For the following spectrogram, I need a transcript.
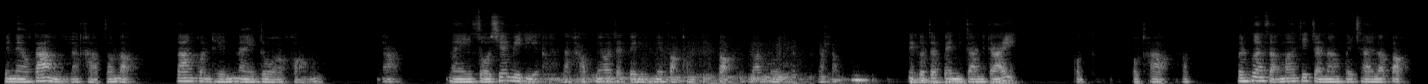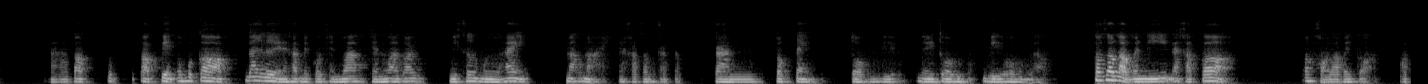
เป็นแนวตั้งนะครับสำหรับสร้างคอนเทนต์ในตัวของ ในโซเชียลมีเดียนะครับ ไม่ว่าจะเป็นในฝั่งของ TikTok หรือว่าตัวอื่นนะครับนี่ก็จะเป็นการไกด์ของคร่าวครับ เพื่อนๆสามารถที่จะนำไปใช้แล้วปรับปรับปรับเปลี่ยนองค์ประกอบได้เลยนะครับ ในกด Canva Canva ก็มีเครื่องมือให้มากมายนะครับสำหรับการตกแต่งตัวในตัววิดีโอของเรา ก็สำหรับวันนี้นะครับ ก็ต้องขอลาไปก่อนครับ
